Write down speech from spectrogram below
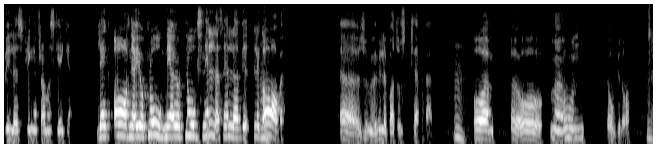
ville springa fram och skrika. Lägg av, ni har gjort nog, ni har gjort nog, snälla, snälla, lägg Mm. av. Uh, så jag ville bara att de skulle släppa henne. Mm. Och, och, men hon dog ju då. Ja.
